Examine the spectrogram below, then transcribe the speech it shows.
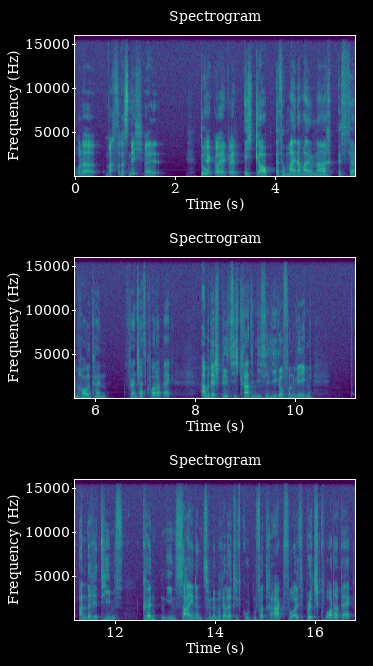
oder machst du das nicht? Weil, Du, ja, go ahead, go ahead. ich glaube, also meiner Meinung nach ist Sam Howell kein Franchise-Quarterback, aber der spielt sich gerade in diese Liga von wegen, andere Teams könnten ihn signen zu einem relativ guten Vertrag, so als Bridge-Quarterback,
